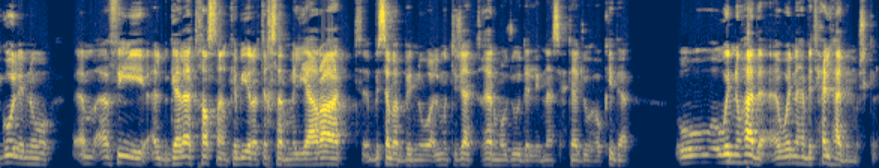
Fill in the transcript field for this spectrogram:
يقول إنه في البقالات خاصة الكبيرة تخسر مليارات بسبب إنه المنتجات غير موجودة اللي الناس يحتاجوها وكذا. وإنه هذا وإنها بتحل هذه المشكلة.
